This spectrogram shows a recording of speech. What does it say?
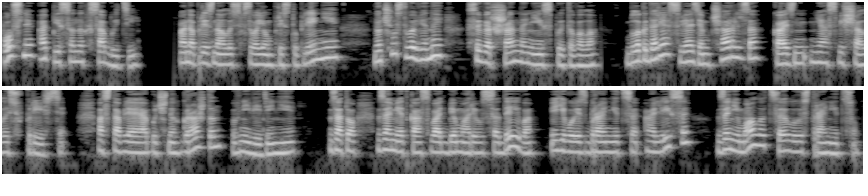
после описанных событий. Она призналась в своем преступлении, но чувство вины совершенно не испытывала. Благодаря связям Чарльза казнь не освещалась в прессе, оставляя обычных граждан в неведении. Зато заметка о свадьбе Мариуса Дэйва и его избранницы Алисы занимала целую страницу.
